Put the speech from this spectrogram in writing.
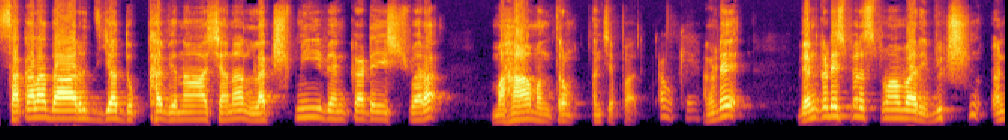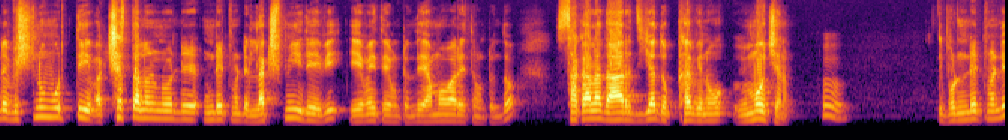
సకల దారిద్ర్య దుఃఖ వినాశన లక్ష్మీ వెంకటేశ్వర మహామంత్రం అని చెప్పాలి. ఓకే. అంటే వెంకటేశ్వర స్వామివారి విష్ణు అంటే విష్ణుమూర్తి వక్షస్థలంలో ఉండే ఉండేటువంటి లక్ష్మీదేవి ఏవైతే ఉంటుంది అమ్మవారు అయితే ఉంటుందో సకల దారిద్ర్య దుఃఖ వినో విమోచనం. ఇప్పుడు ఉండేటువంటి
